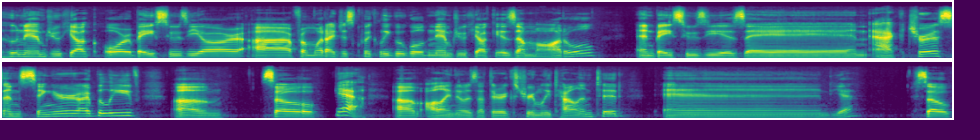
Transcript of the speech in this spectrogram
who Nam Joo Hyuk or Bae Suzy are. Uh, from what I just quickly Googled, Nam Joo Hyuk is a model and Bae Suzy is a, an actress and singer, I believe. Um, so, yeah, um, all I know is that they're extremely talented and yeah so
